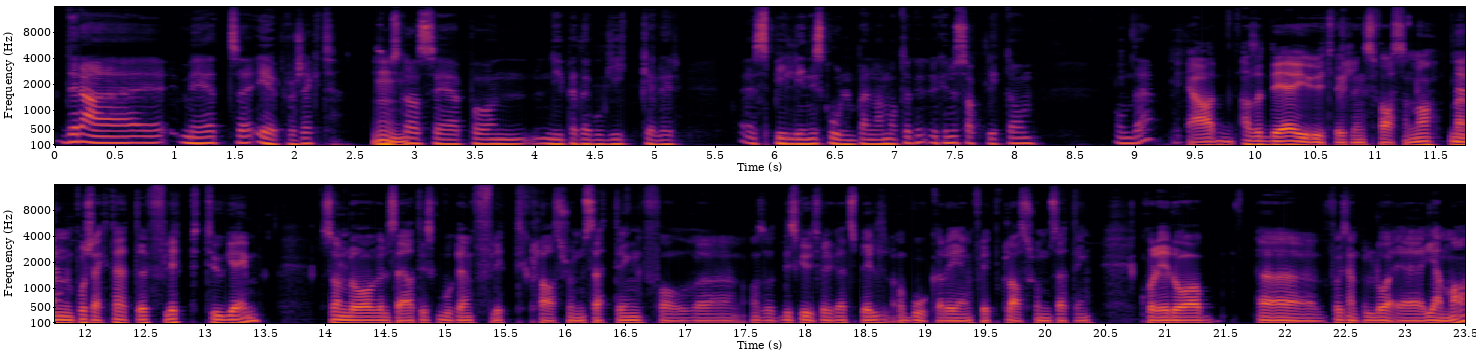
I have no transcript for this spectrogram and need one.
Eh, dere er med et EU-prosjekt som Mm. skal se på en ny pedagogikk eller eh, spill inn i skolen på en eller annen måte. Kunne du sagt litt om, om det? Ja, altså det er i utviklingsfasen nå, men prosjektet heter Flip to Game. Som da vil si at de skal bruke en flipped classroom-setting for uh, Altså de skal utvikle et spill og bruke det i en flipped classroom-setting. Hvor de da uh, f.eks. da er hjemme,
